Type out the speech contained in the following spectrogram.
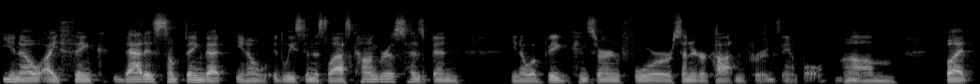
you know I think that is something that you know at least in this last Congress has been you know a big concern for Senator Cotton, for example. Mm-hmm. Um, but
